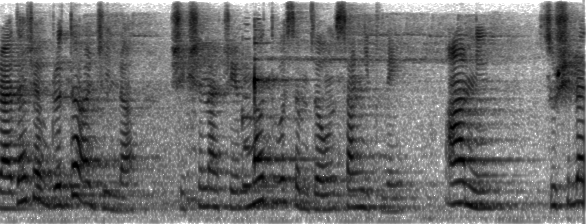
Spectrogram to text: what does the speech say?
राधाच्या वृद्ध आजीला शिक्षणाचे महत्त्व समजावून सांगितले आणि सुशीला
